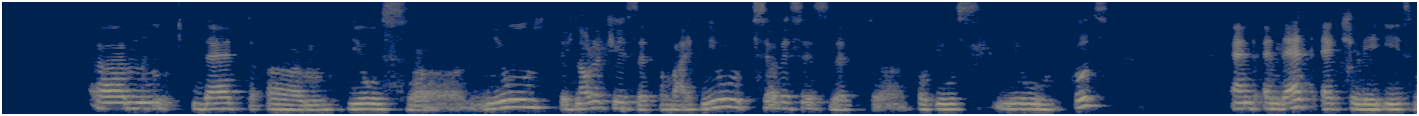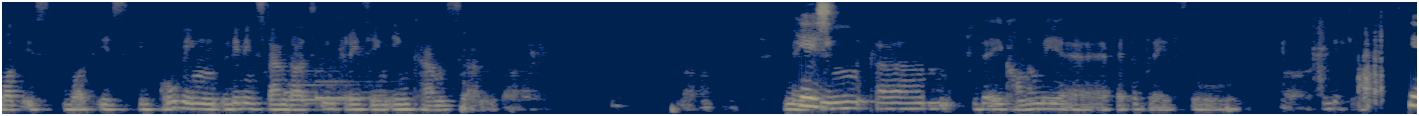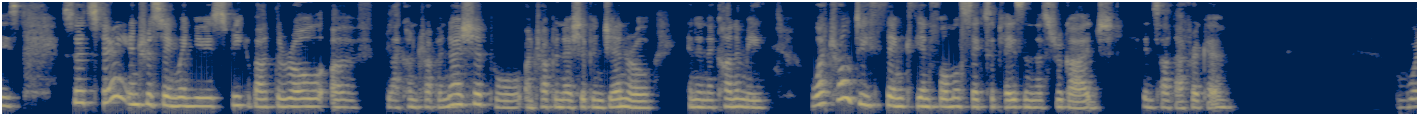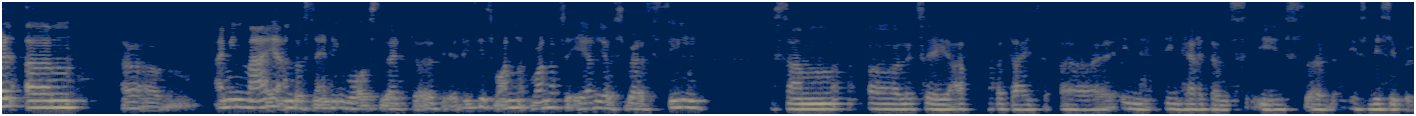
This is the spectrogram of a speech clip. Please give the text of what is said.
um, that um, use uh, new technologies, that provide new services, that uh, produce new goods. And, and that actually is what is what is improving living standards, increasing incomes, and uh, making yes. um, the economy a, a, better place to, uh, to live in. Yes. So it's very interesting when you speak about the role of Black entrepreneurship or entrepreneurship in general in an economy. What role do you think the informal sector plays in this regard in South Africa? Well, um, um, I mean, my understanding was that uh, this is one one of the areas where still some, uh, let's say, apartheid in, inheritance is is visible.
